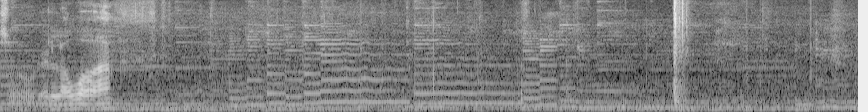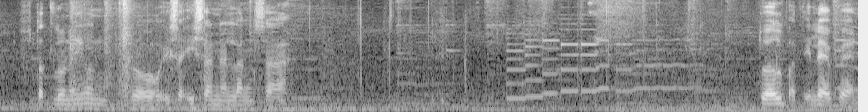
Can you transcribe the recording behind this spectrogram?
So, dalawa ah. So, tatlo na yun. So, isa-isa na lang sa 12 at 11.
